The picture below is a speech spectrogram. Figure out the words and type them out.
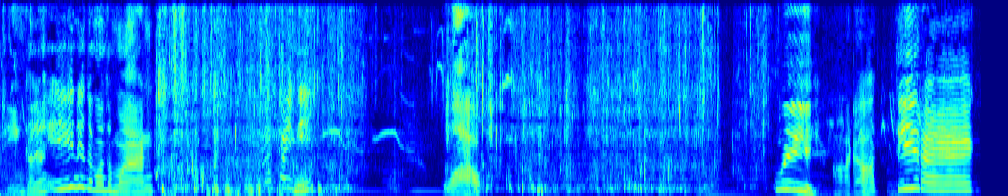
Tinggal yang ini teman-teman. Apa ini? Wow. Wih, ada T-Rex.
